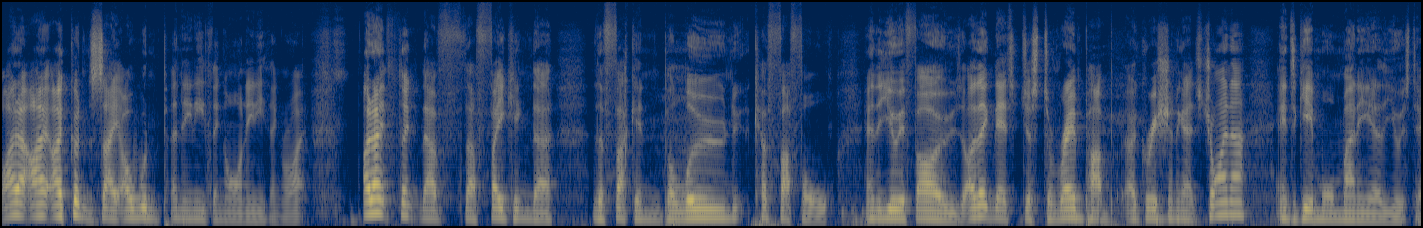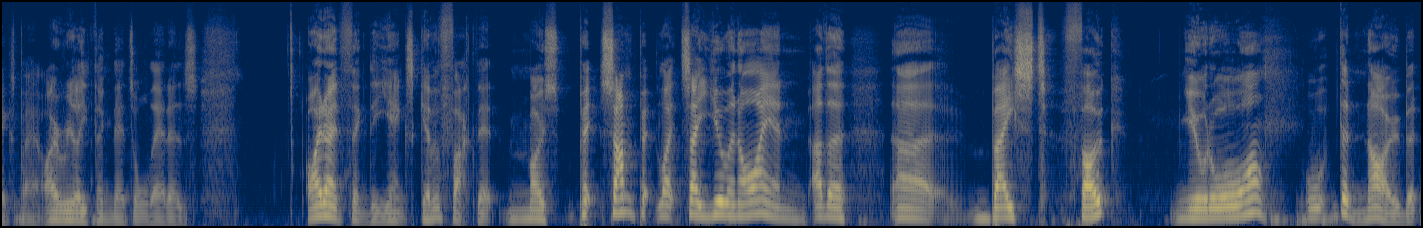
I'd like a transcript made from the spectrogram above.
I, I I couldn't say I wouldn't pin anything on anything. Right. I don't think they're they're faking the the fucking balloon kerfuffle and the UFOs. I think that's just to ramp up aggression against China and to get more money out of the US taxpayer. I really think that's all that is. I don't think the Yanks give a fuck that most some like say you and I and other uh, based folk knew it all along, or didn't know, but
